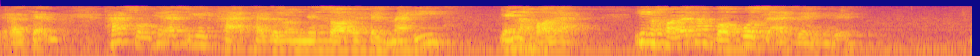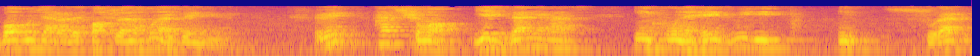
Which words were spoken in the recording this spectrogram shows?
دقیق کردیم پس ممکن است بگیم تعتزل نساء فی المحیض یعنی حالت. این حالت هم با قصد از بین میره. با مجرد پاک شدن خون از بین میره. ببین پس شما یک زنی هست این خون حیض می‌دید این صورت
